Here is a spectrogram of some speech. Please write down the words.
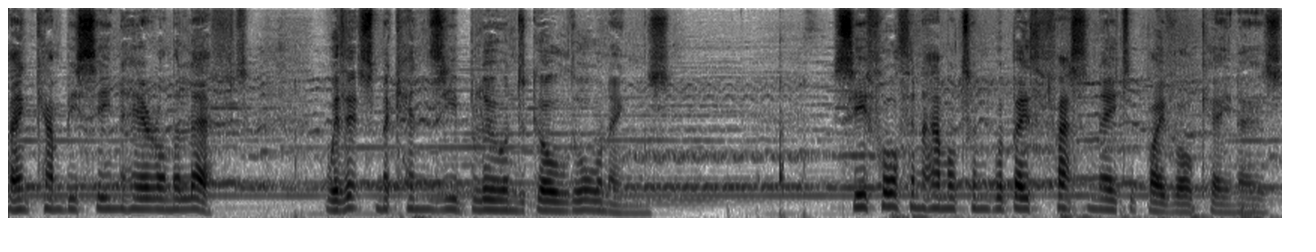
and can be seen here on the left with its Mackenzie blue and gold awnings. Seaforth and Hamilton were both fascinated by volcanoes,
